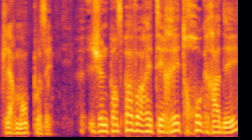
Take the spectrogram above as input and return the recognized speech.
clairement posée. Je ne pense pas avoir été rétrogradé,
